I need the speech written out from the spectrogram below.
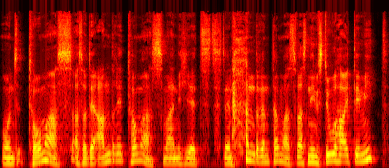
Und Thomas, also der andere Thomas, meine ich jetzt, den anderen Thomas, was nimmst du heute mit?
